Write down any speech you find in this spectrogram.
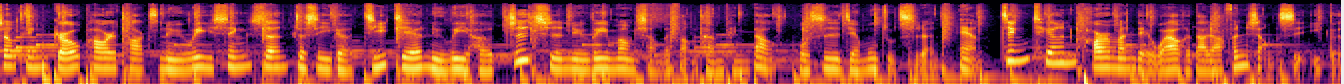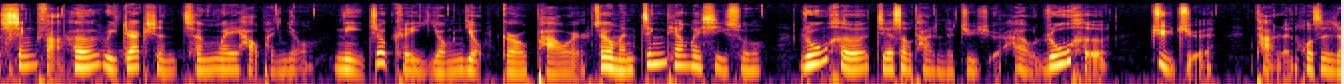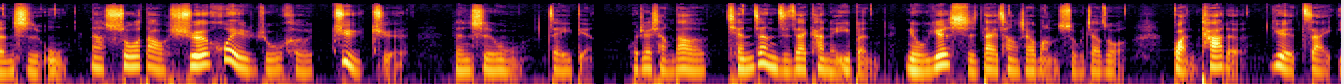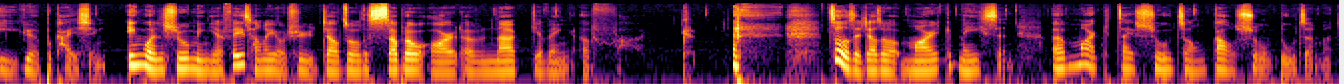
收听《Girl Power Talks》女力新生，这是一个集结女力和支持女力梦想的访谈频道。我是节目主持人 Ann。今天 Power Monday，我要和大家分享的是一个心法：和 Rejection 成为好朋友，你就可以拥有 Girl Power。所以，我们今天会细说如何接受他人的拒绝，还有如何拒绝他人或是人事物。那说到学会如何拒绝人事物这一点，我就想到前阵子在看的一本《纽约时代》畅销榜的书，叫做《管他的，越在意越不开心》。英文书名也非常的有趣，叫做《The Subtle Art of Not Giving a Fuck 》。作者叫做 Mark Mason，而 Mark 在书中告诉读者们，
